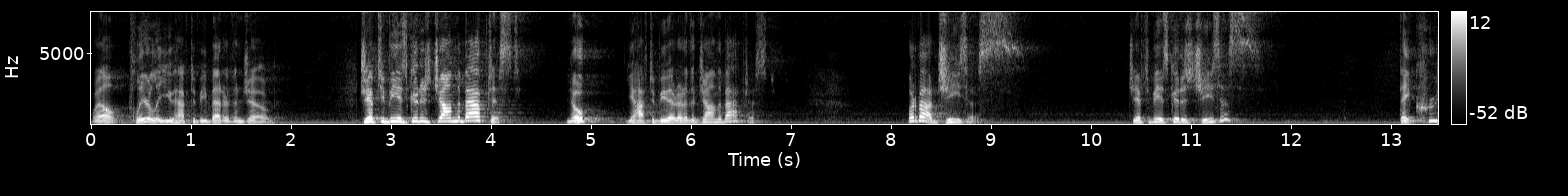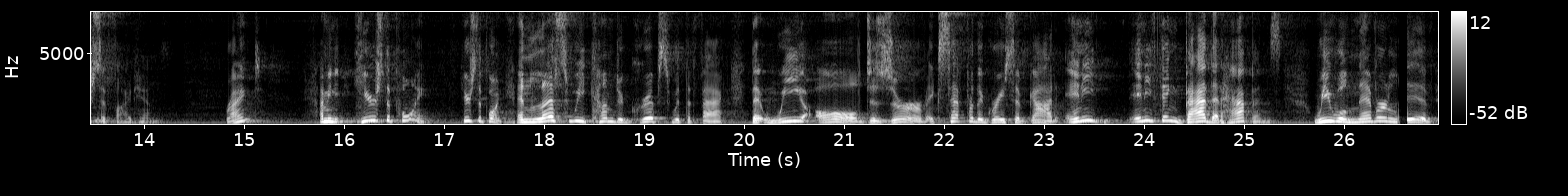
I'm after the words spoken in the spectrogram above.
Well, clearly you have to be better than Job. Do you have to be as good as John the Baptist? Nope, you have to be better than John the Baptist. What about Jesus? Do you have to be as good as Jesus? They crucified him right? I mean, here's the point. Here's the point. Unless we come to grips with the fact that we all deserve, except for the grace of God, any, anything bad that happens, we will never live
